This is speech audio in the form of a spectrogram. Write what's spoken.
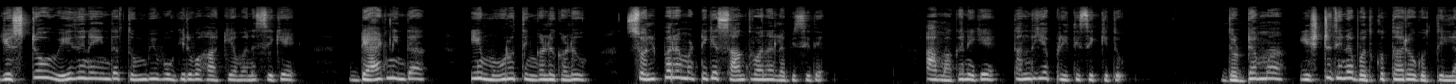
ಎಷ್ಟೋ ವೇದನೆಯಿಂದ ತುಂಬಿ ಹೋಗಿರುವ ಆಕೆಯ ಮನಸ್ಸಿಗೆ ಡ್ಯಾಡ್ನಿಂದ ಈ ಮೂರು ತಿಂಗಳುಗಳು ಸ್ವಲ್ಪರ ಮಟ್ಟಿಗೆ ಸಾಂತ್ವನ ಲಭಿಸಿದೆ. ಆ ಮಗನಿಗೆ ತಂದೆಯ ಪ್ರೀತಿ ಸಿಕ್ಕಿತು. ದೊಡ್ಡಮ್ಮ ಎಷ್ಟು ದಿನ ಬದುಕುತ್ತಾರೋ ಗೊತ್ತಿಲ್ಲ.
